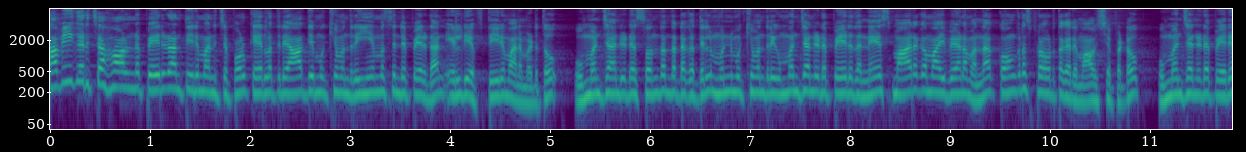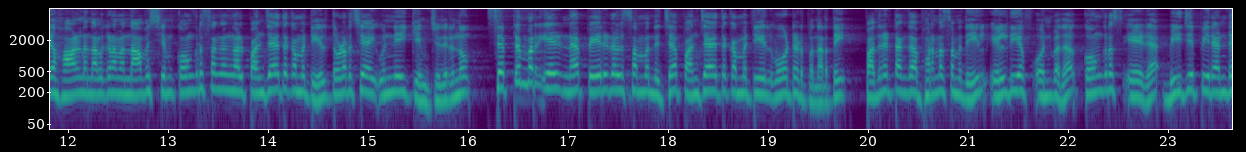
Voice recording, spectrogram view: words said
നവീകരിച്ച ഹാളിന് പേരിടാൻ തീരുമാനിച്ചപ്പോൾ കേരളത്തിലെ ആദ്യ മുഖ്യമന്ത്രി ഇ എം എസിന്റെ പേരിടാൻ എൽ ഡി എഫ് തീരുമാനമെടുത്തു. ഉമ്മൻചാണ്ടിയുടെ സ്വന്തം തട്ടകത്തിൽ മുൻ മുഖ്യമന്ത്രി ഉമ്മൻചാണ്ടിയുടെ പേര് തന്നെ സ്മാരകമായി വേണമെന്ന് കോൺഗ്രസ് പ്രവർത്തകരും ആവശ്യപ്പെട്ടു. ഉമ്മൻചാണ്ടിയുടെ പേര് ഹാളിന് നൽകണമെന്ന ആവശ്യം കോൺഗ്രസ് അംഗങ്ങൾ പഞ്ചായത്ത് കമ്മിറ്റിയിൽ തുടർച്ചയായി ഉന്നയിക്കുകയും ചെയ്തിരുന്നു. സെപ്റ്റംബർ ഏഴിന് പേരിടൽ സംബന്ധിച്ച് പഞ്ചായത്ത് കമ്മിറ്റിയിൽ വോട്ടെടുപ്പ് നടത്തി. പതിനെട്ടംഗ ഭരണസമിതിയിൽ എൽ ഡി എഫ് ഒൻപത് കോൺഗ്രസ് ഏഴ് ബി ജെ പി രണ്ട്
